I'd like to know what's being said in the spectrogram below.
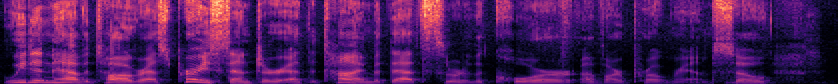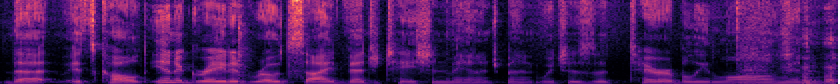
We didn't have a Tallgrass Prairie Center at the time, but that's sort of the core of our program. So that it's called Integrated Roadside Vegetation Management, which is a terribly long and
